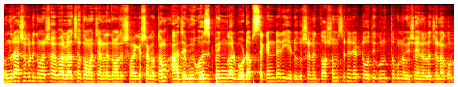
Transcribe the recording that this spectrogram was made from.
বন্ধুরা, আশা করি তোমরা সবাই ভালো আছো। তোমার চ্যানেলে তোমাদের সবাইকে স্বাগতম। আজ আমি West Bengal board of secondary এডুকেশনের দশম শ্রেণির একটা অতি গুরুত্বপূর্ণ বিষয় নিয়ে আলোচনা করব।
